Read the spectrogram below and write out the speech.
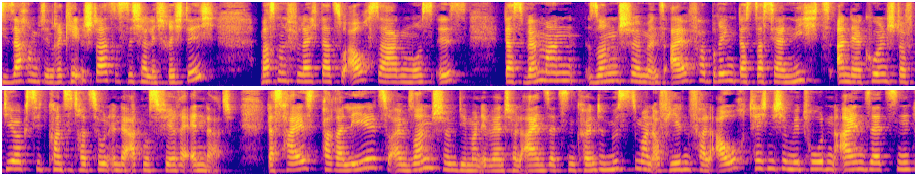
Die Sache mit den Raketenstarts ist sicherlich richtig. Was man vielleicht dazu auch sagen muss, ist, dass wenn man Sonnenschirme ins All verbringt, dass das ja nichts an der Kohlenstoffdioxidkonzentration in der Atmosphäre ändert. Das heißt, parallel zu einem Sonnenschirm, den man eventuell einsetzen könnte, müsste man auf jeden Fall auch technische Methoden einsetzen,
